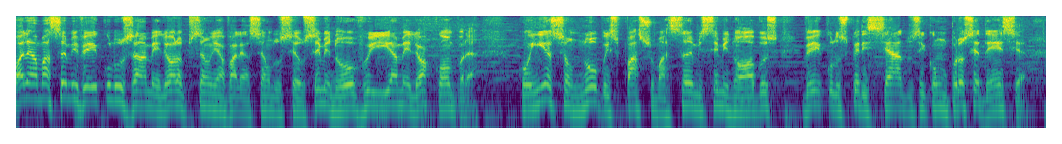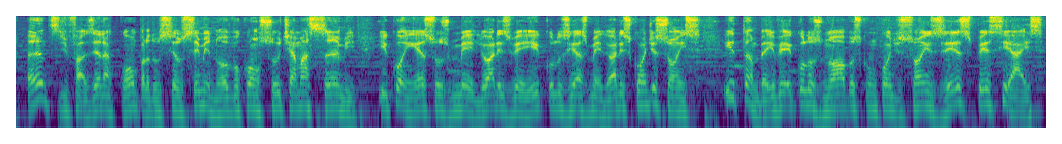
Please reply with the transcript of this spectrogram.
Olha, a Massami Veículos, a melhor opção em avaliação do seu seminovo e a melhor compra. Conheça o novo espaço Massami Seminovos, veículos periciados e com procedência. Antes de fazer a compra do seu seminovo, consulte a Massami e conheça os melhores veículos e as melhores condições. E também veículos novos com condições especiais.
